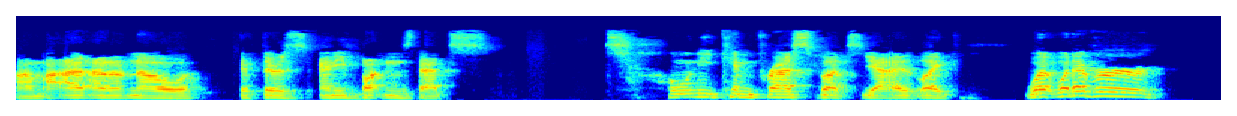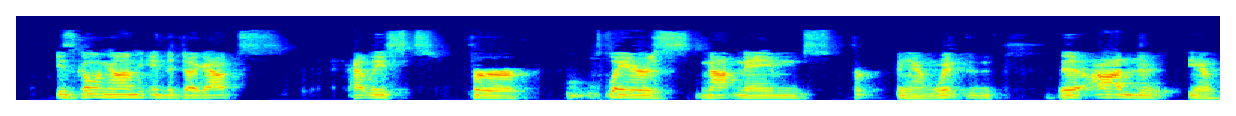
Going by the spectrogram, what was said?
um, I, I don't know if there's any buttons that Tony can press, but yeah, like what whatever is going on in the dugouts, at least for players not named, for, you know, with the odd, you know,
